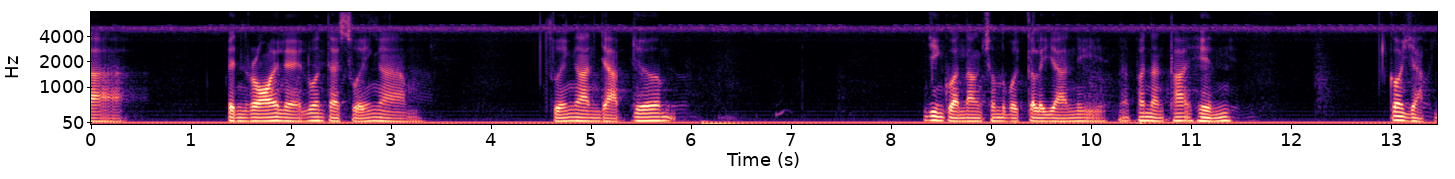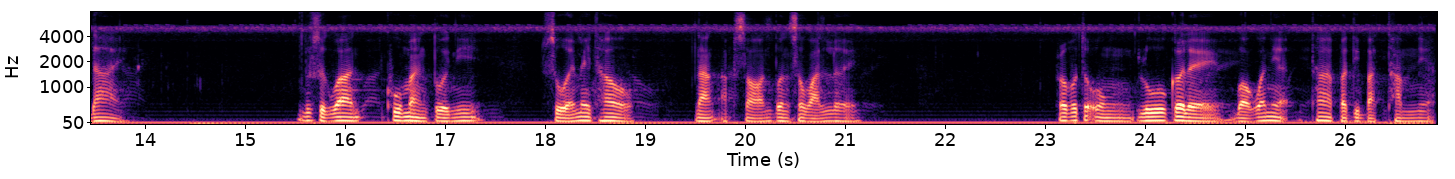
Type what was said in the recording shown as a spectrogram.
ดา เป็นร้อยเลยล้วนแต่สวยงาม สวยงามหยาบเยิ้มยิ่งกว่านางชนบทกัลยาณีนะพระนันทาเห็น ก็อยากได้ รู้สึกว่าคู่มั่นตัวนี้สวยไม่เท่า นางอับสรบนสวรรค์เลย พระพุทธองค์รู้ก็เลยบอกว่าเนี่ยถ้าปฏิบัติธรรมเนี่ย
